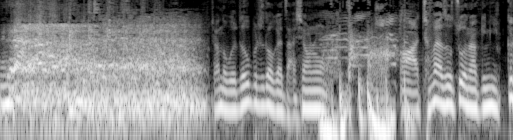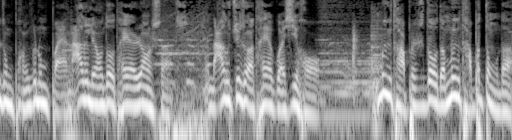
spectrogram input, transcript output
真的，我都不知道该咋形容了。啊，吃饭时候坐那给你各种捧各种摆，哪个领导他也认识，哪个局长他也关系好，没有他不知道的，没有他不懂的。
